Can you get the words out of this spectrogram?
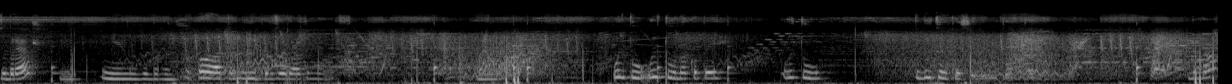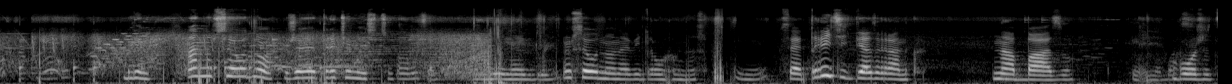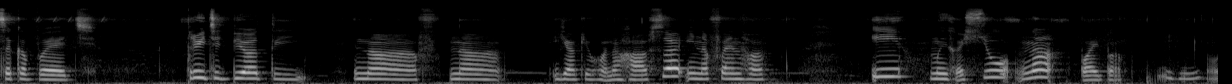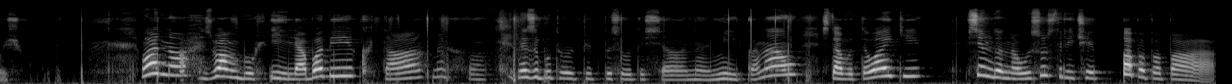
Забереш? Ні. Ні, не забирай. А, там мені перезаряд у Ульту, ульту накопи. Ульту. Тобі тільки сюди ульту. Блін. А, ну все одно, вже третє місце. А, ну все. Ну, навіть друге. Ну все одно навіть друге у нас. Все, 35 ранг на базу. На. Боже, це капець. 35 на, на як його, на Гавса і на Фенга. І Михасю на Пайпер. Угу. Ось. Ладно, з вами був Ілля Бабік та Миха. не забудьте підписуватися на мій канал, ставити лайки. Всім до нових зустрічей. Па-па-па-па!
